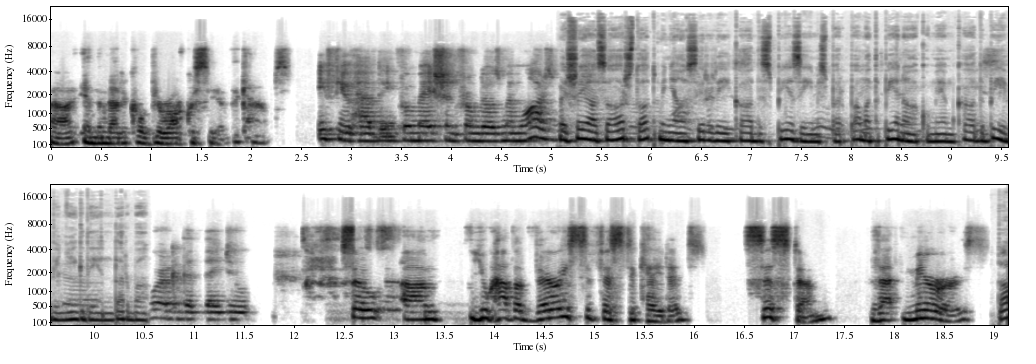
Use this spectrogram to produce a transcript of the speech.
Uh, Memoirs... Vai šajās ārstu atmiņās ir arī kādas piezīmes par pamata pienākumiem, kāda bija viņa ikdienas darbā? So, um, you have a very sophisticated system Tā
